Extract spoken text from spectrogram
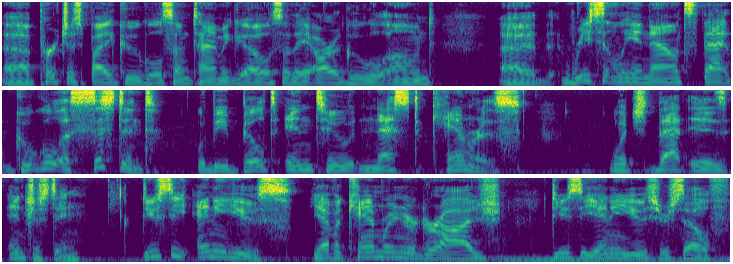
uh, purchased by Google some time ago, so they are Google owned. Uh, recently announced that Google Assistant would be built into Nest cameras, which that is interesting. Do you see any use? You have a camera in your garage. Do you see any use yourself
